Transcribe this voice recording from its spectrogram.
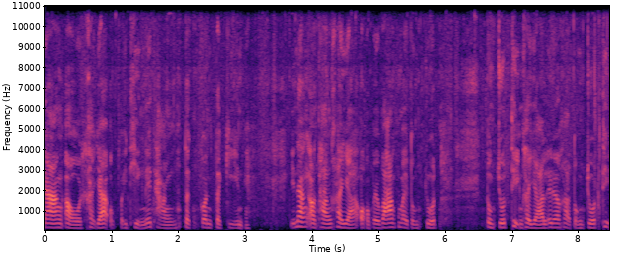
ยางเอาขยะออกไปทิ้งในถังตะกอนตะกีเนี่ยพี่นางเอาถังขยะออกไปวางไว้ตรงจุด ตรงจุดทิ้งขยะเลยนะคะตรงจุดที่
